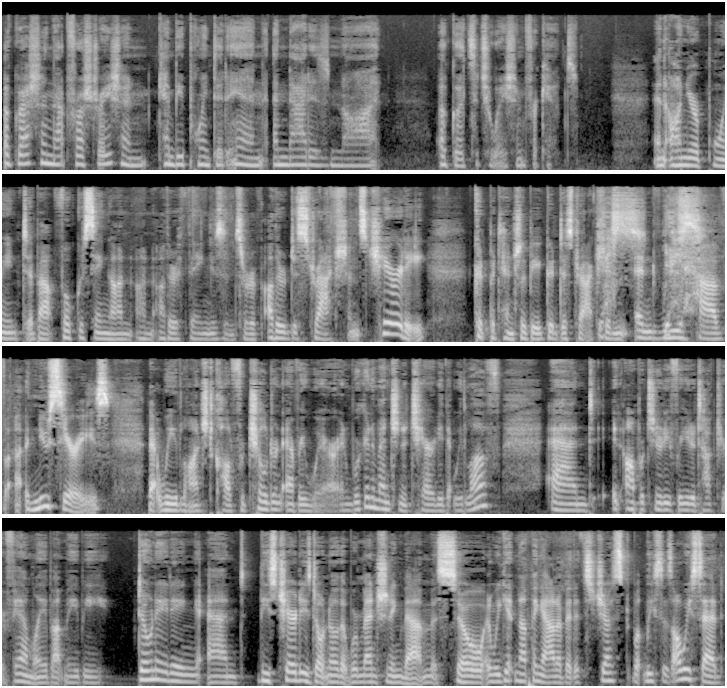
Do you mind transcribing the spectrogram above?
aggression, that frustration can be pointed in, and that is not a good situation for kids. And on your point about focusing on, on other things and sort of other distractions, charity could potentially be a good distraction. Yes. And we yes. have a new series that we launched called For Children Everywhere. And we're going to mention a charity that we love and an opportunity for you to talk to your family about maybe donating and these charities don't know that we're mentioning them. So, and we get nothing out of it. It's just what Lisa's always said,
